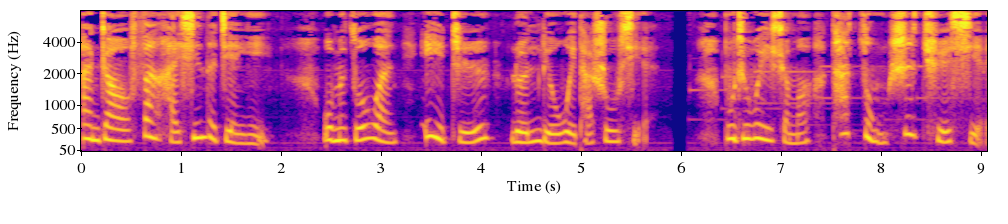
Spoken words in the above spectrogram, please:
按照范海辛的建议，我们昨晚一直轮流为他输血，不知为什么他总是缺血。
